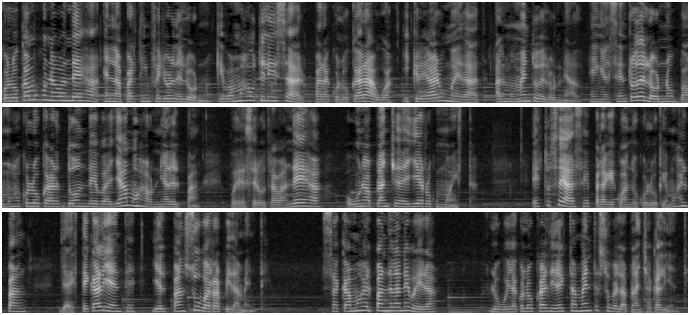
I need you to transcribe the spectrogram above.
Colocamos una bandeja en la parte inferior del horno que vamos a utilizar para colocar agua y crear humedad al momento del horneado. En el centro del horno vamos a colocar donde vayamos a hornear el pan. Puede ser otra bandeja o una plancha de hierro como esta. Esto se hace para que cuando coloquemos el pan ya esté caliente y el pan suba rápidamente. Sacamos el pan de la nevera, lo voy a colocar directamente sobre la plancha caliente.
